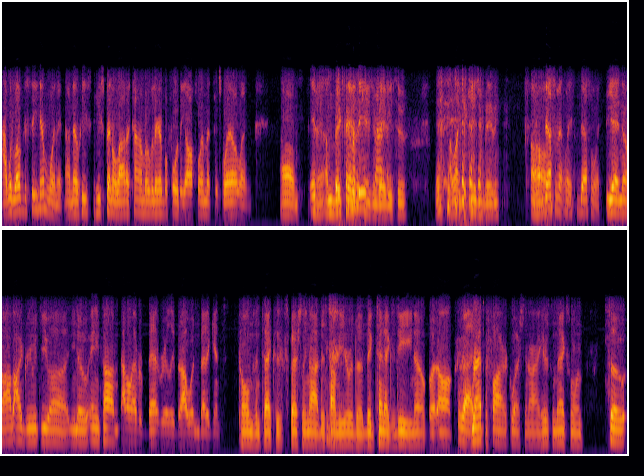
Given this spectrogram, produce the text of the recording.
I would love to see him win it. I know he's he spent a lot of time over there before the off limits as well, and um, it's, yeah, I'm a big fan of the Cajun exciting. baby too. I like the Cajun baby. Um, definitely, definitely. Yeah, no, I, I agree with you. Uh, you know, anytime I don't ever bet really, but I wouldn't bet against Combs in Texas, especially not this time of year with the Big Ten XD. You know, but um, Right. rapid fire question. All right, here's the next one. So,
